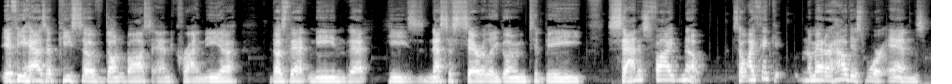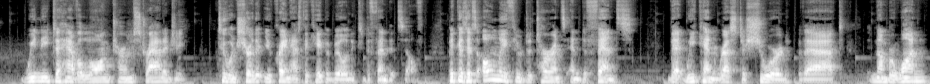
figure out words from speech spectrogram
If he has a piece of Donbass and Crimea, does that mean that he's necessarily going to be satisfied? No. So I think no matter how this war ends, we need to have a long term strategy to ensure that Ukraine has the capability to defend itself. Because it's only through deterrence and defense that we can rest assured that, number one,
